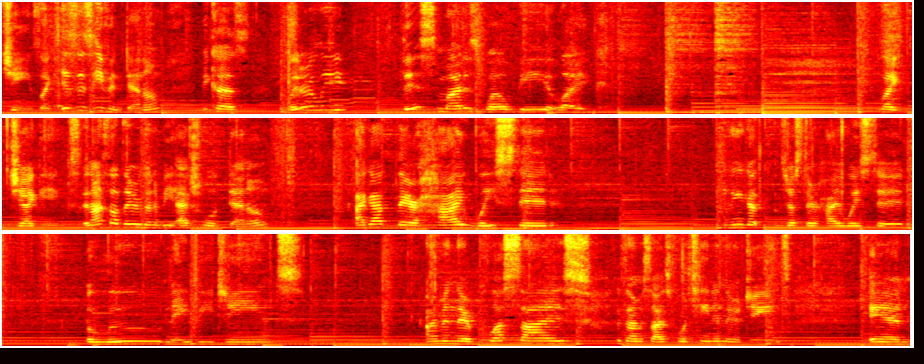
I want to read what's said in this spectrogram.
jeans? Like is this even denim? Because literally this might as well be like like jeggings. And I thought they were gonna be actual denim. I got their high-waisted I think I got just their high-waisted blue navy jeans. I'm in their plus size because I'm a size 14 in their jeans. And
